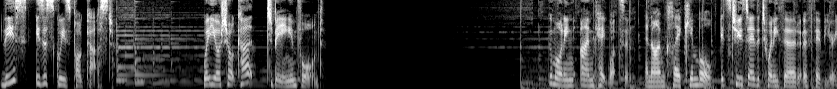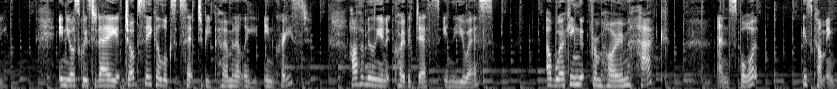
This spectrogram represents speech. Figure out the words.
This is a Squiz podcast. We're your shortcut to being informed. Good morning, I'm Kate Watson. And I'm Claire Kimball. It's Tuesday, the 23rd of February. In your Squiz today, JobSeeker looks set to be permanently increased, half a million COVID deaths in the US, a working from home hack, and sport is coming.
